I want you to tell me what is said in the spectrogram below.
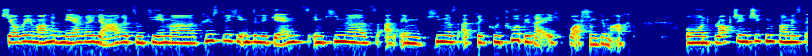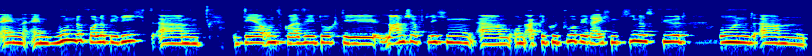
Xiaowei Wang hat mehrere Jahre zum Thema künstliche Intelligenz in Chinas, im Chinas Agrikulturbereich Forschung gemacht. Und Blockchain Chicken Farm ist ein, ein wundervoller Bericht, ähm, der uns quasi durch die landschaftlichen ähm, und Agrikulturbereichen Chinas führt und ähm,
